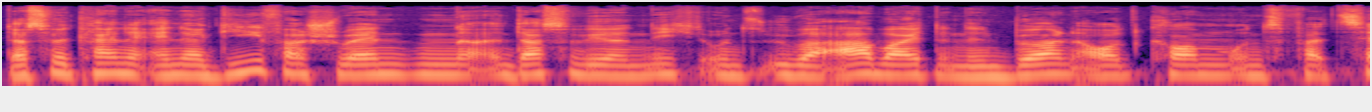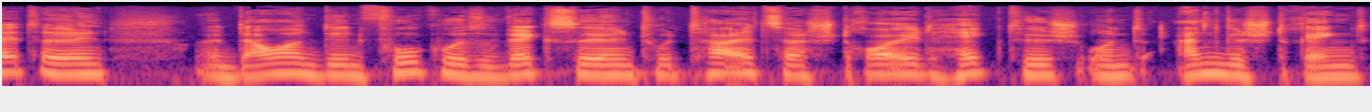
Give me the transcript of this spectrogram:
dass wir keine Energie verschwenden, dass wir nicht uns überarbeiten, in den Burnout kommen, uns verzetteln, dauernd den Fokus wechseln, total zerstreut, hektisch und angestrengt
